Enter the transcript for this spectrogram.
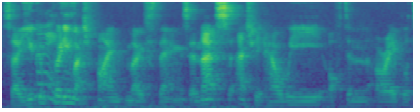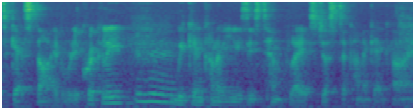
So you can nice. pretty much find most things, and that's actually how we often are able to get started really quickly. Mm-hmm. We can kind of use these templates just to kind of get going.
